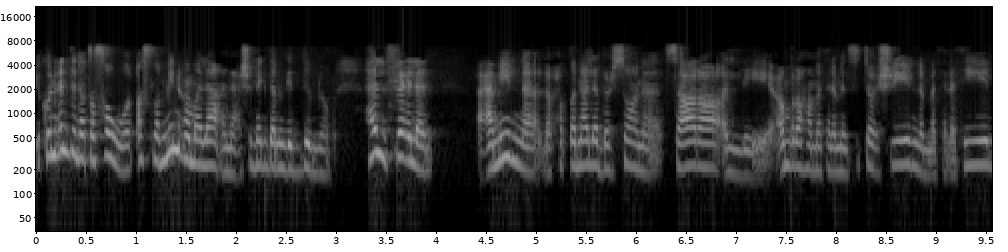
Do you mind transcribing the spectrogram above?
يكون عندنا تصور أصلا مين عملائنا عشان نقدر نقدم لهم. هل فعلا عميلنا لو حطينا له بيرسونا سارة اللي عمرها مثلا من 26 لما 30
